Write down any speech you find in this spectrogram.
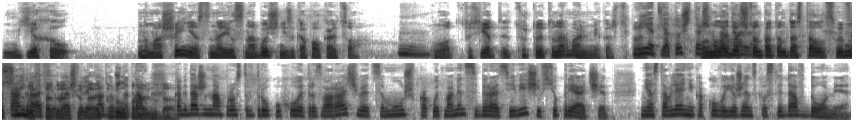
ехал на машине, остановился на обочине и закопал кольцо. Вот. То есть я, это, ну, это нормально, мне кажется. Нет, я тоже считаю, Он что молодец, нормально. что он потом достал своему сыну фотографию, фотографию. конечно, Да, это было великодушно. правильно, Там, да. Когда жена просто вдруг уходит, разворачивается, муж в какой-то момент собирает все вещи и все прячет, не оставляя никакого ее женского следа в доме.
